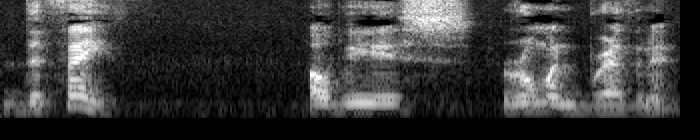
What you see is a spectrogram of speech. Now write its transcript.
the faith of his Roman brethren.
